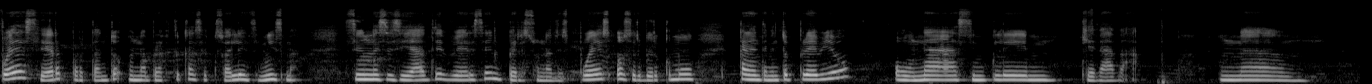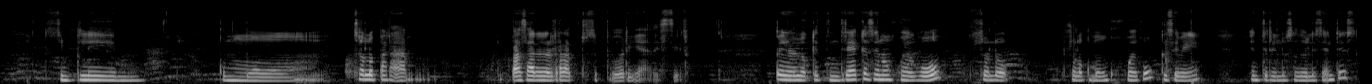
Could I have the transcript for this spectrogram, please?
Puede ser, por tanto, una práctica sexual en sí misma, sin necesidad de verse en persona después o servir como calentamiento previo o una simple quedada, una simple como solo para pasar el rato, se podría decir. Pero lo que tendría que ser un juego, solo, solo como un juego que se ve entre los adolescentes,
